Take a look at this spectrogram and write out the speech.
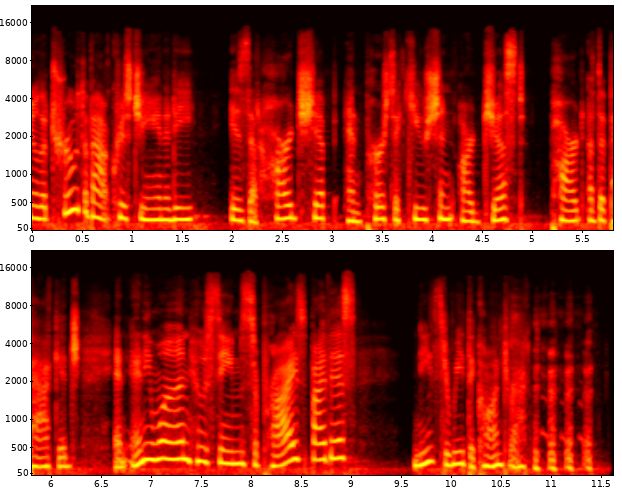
You know, the truth about Christianity is that hardship and persecution are just part of the package. And anyone who seems surprised by this needs to read the contract.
